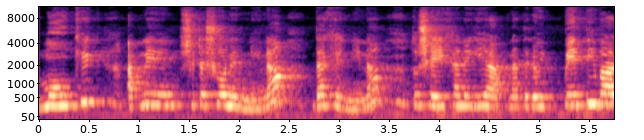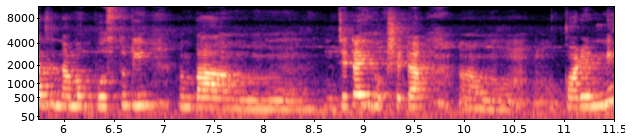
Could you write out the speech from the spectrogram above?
মৌখিক, আপনি সেটা শোনেননি না, দেখেননি না? তো সেইখানে গিয়ে আপনাদের ওই পেতিবাদ নামক বস্তুটি বা যেটাই হোক সেটা করেননি?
